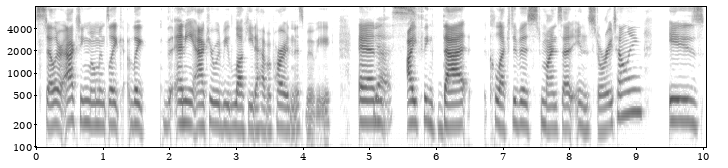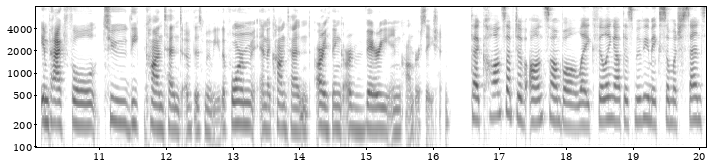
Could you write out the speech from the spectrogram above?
stellar acting moments like like any actor would be lucky to have a part in this movie. And yes. I think that collectivist mindset in storytelling is impactful to the content of this movie. The form and the content are, I think are very in conversation that concept of ensemble like filling out this movie makes so much sense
